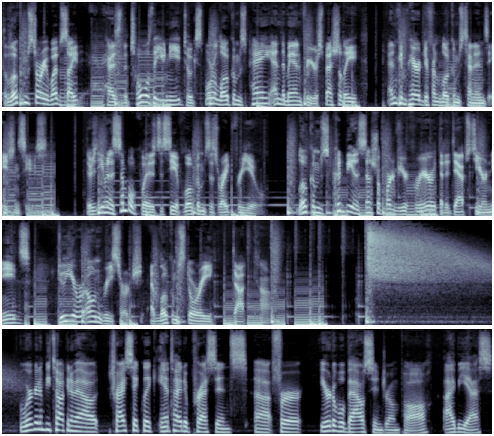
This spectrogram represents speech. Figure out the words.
The Locum Story website has the tools that you need to explore locums pay and demand for your specialty and compare different locums tenens agencies. There's even a simple quiz to see if locums is right for you. Locums could be an essential part of your career that adapts to your needs. Do your own research at locumstory.com. We're going to be talking about tricyclic antidepressants uh, for irritable bowel syndrome, Paul, IBS.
